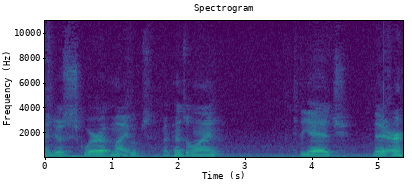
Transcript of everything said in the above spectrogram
and just square up my, oops, my pencil line to the edge there.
